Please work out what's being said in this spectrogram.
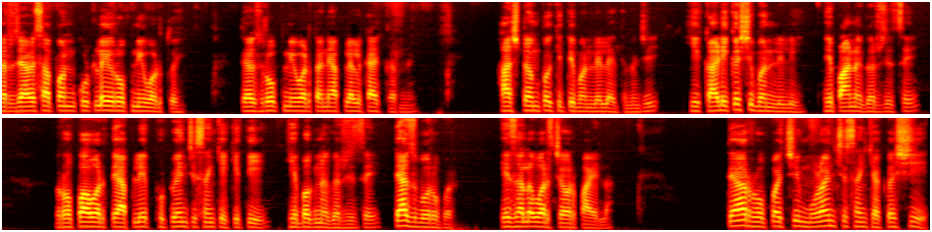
तर ज्यावेळेस आपण कुठलंही रोप निवडतो आहे त्यावेळेस रोप निवडताना आपल्याला काय करणं? हा स्टंप किती बनलेला आहे म्हणजे ही काडी कशी बनलेली? हे पाहणं गरजेचं आहे. रोपावरती आपले फुटव्यांची संख्या किती हे बघणं गरजेचं आहे. त्याचबरोबर हे झालं वरच्यावर पाहायला त्या रोपाची मुळांची संख्या कशी आहे?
